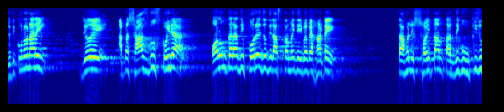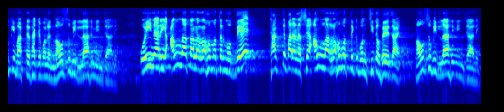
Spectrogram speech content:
যদি কোনো নারী যে ওই আপনার সাজগুজ কইরা অলংকার আদি পরে যদি রাস্তার মধ্যে এইভাবে হাঁটে, তাহলে শয়তান তার দিকে উকিঝুঁকি মারতে থাকে বলে নওসুবিল্লাহ মিন ওই নারী আল্লাহ তালার রহমতের মধ্যে থাকতে পারে না, সে আল্লাহর রহমত থেকে বঞ্চিত হয়ে যায়। নওসুবিল্লাহ মিন জালিক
